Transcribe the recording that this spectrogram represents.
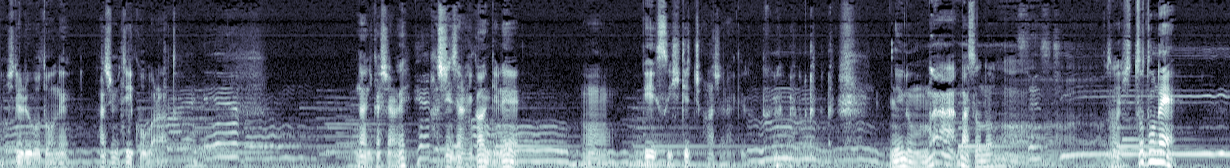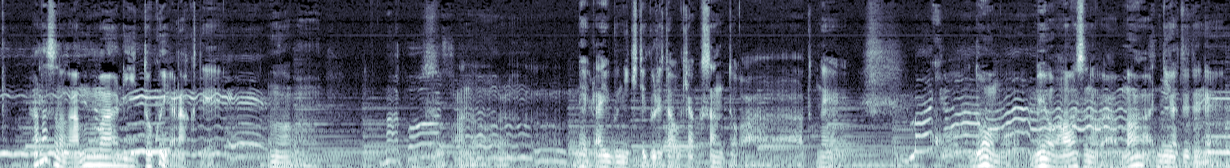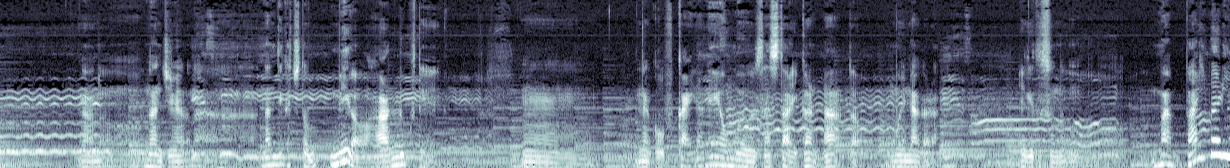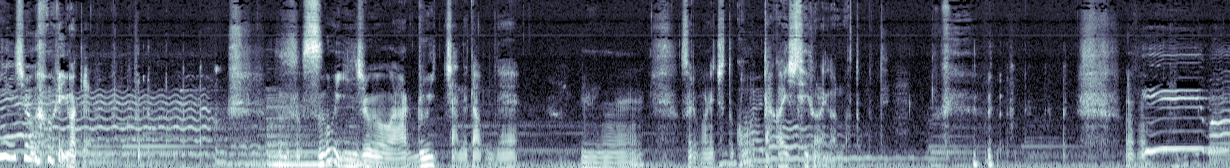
独り言をね始めていこうかなと。何かしらね発信せないかんけね。うん。ベース弾けっちゅう話じゃないけど。ねえのまあまあそのその人とね話すのがあんまり得意がなくてうん。そうあのねライブに来てくれたお客さんとかとねこうどうも目を合わすのがまあ苦手でね。あのなんちゅうんやろな。なんでかちょっと目が悪くて。うん。なんか不快なね思いをさせたらいかんなと思いながら。やけどそのまあバリバリ印象が悪いわけ。すごい印象が悪いっちゃんね多分ね。うん。それもねちょっとこう打開していかないかなと。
